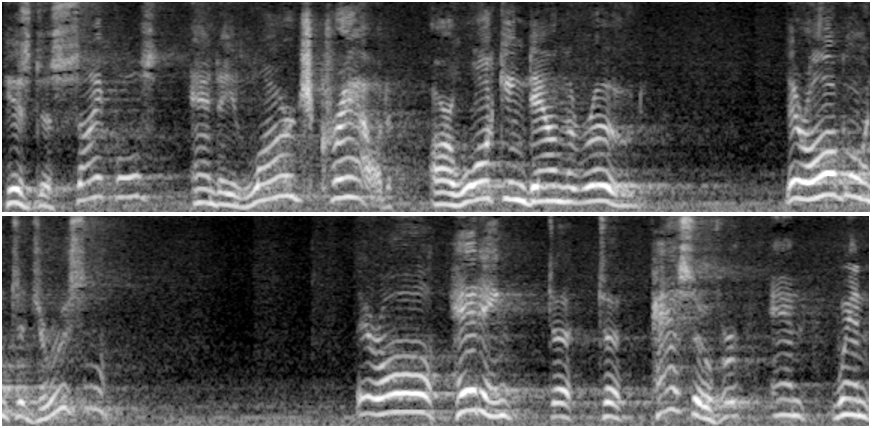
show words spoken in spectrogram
his disciples, and a large crowd are walking down the road. They're all going to Jerusalem. They're all heading to, to Passover. And when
